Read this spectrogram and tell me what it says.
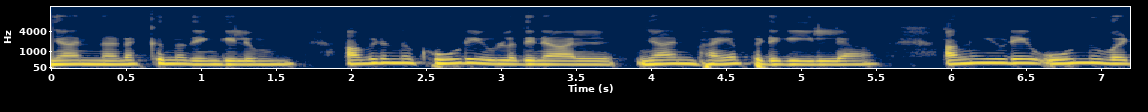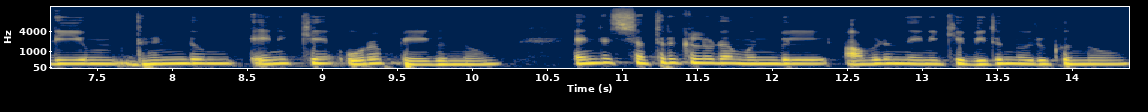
ഞാൻ നടക്കുന്നതെങ്കിലും അവിടുന്ന് കൂടെയുള്ളതിനാൽ ഞാൻ ഭയപ്പെടുകയില്ല. അങ്ങയുടെ ഊന്നുവടിയും ദണ്ടും എനിക്ക് ഉറപ്പേകുന്നു. എന്റെ ശത്രുക്കളുടെ മുൻപിൽ അവിടുന്ന് എനിക്ക് വിരുന്നൊരുക്കുന്നു.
